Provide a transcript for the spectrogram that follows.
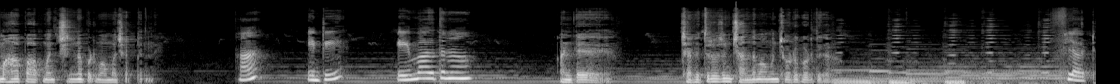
మహాపాపం చిన్నప్పుడు మా అమ్మ చెప్పింది? ఏంటి? ఏం వాగుతున్నావు అంటే చవితి రోజున చందమామని చూడకూడదుగా. ఫ్లోట్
